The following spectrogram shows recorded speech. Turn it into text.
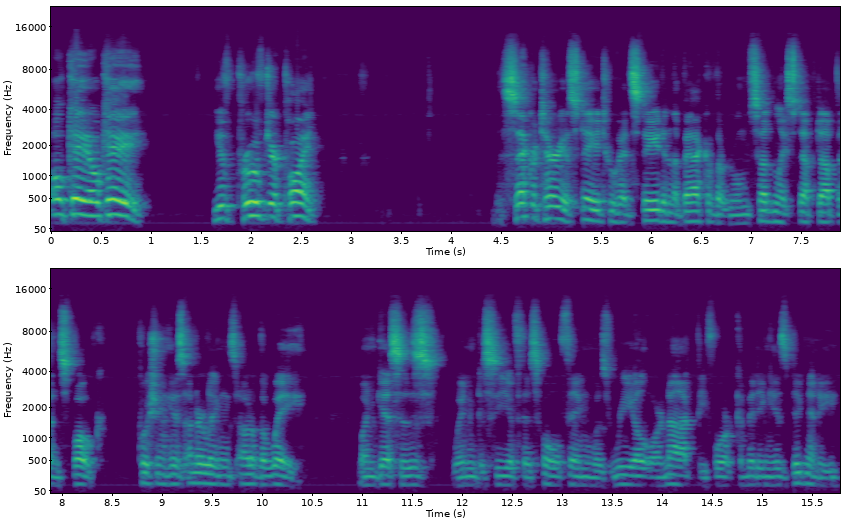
Okay, okay, you've proved your point. The Secretary of State, who had stayed in the back of the room, suddenly stepped up and spoke, pushing his underlings out of the way. One guesses, waiting to see if this whole thing was real or not before committing his dignity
